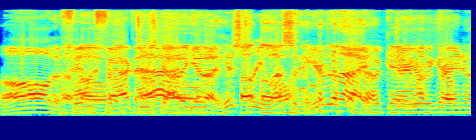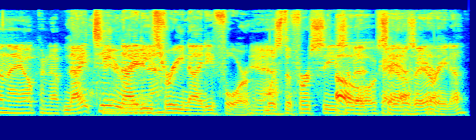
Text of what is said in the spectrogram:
Oh, the Fin Uh-oh. Factor's Uh-oh. got to get a history Uh-oh. lesson here tonight. okay, During here we the go. parade when they opened up the 1993 94 Yeah. was the first season Oh, at okay, San yeah, Jose yeah. Arena.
